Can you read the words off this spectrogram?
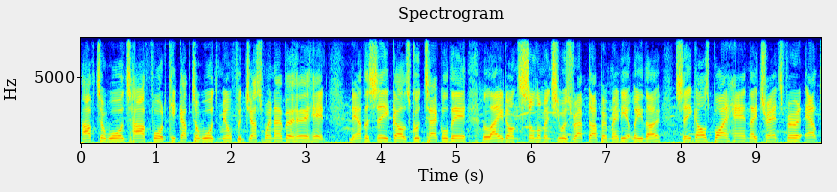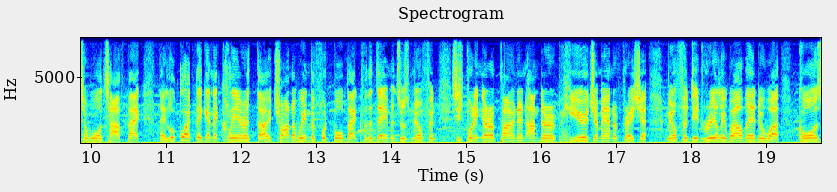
Up towards half forward. Kick up towards Milford. Just went over her head. Now the Seagulls. Good tackle there. Laid on Suleiman. She was wrapped up immediately, though. Seagulls by hand. They transfer it out towards halfback. They look like they're going to clear it, though. Trying to win the football back for the Demons was Milford. She's putting her opponent under a huge amount of pressure. Milford did really well there to uh, cause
